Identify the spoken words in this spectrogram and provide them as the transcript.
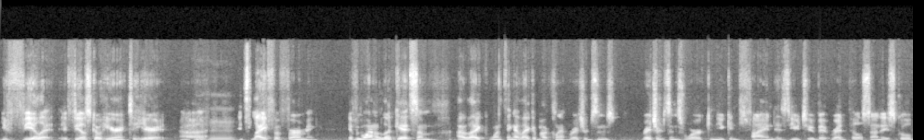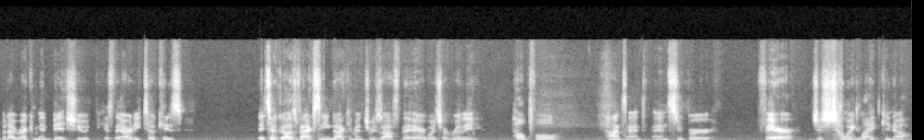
you feel it. It feels coherent to hear it. Uh, mm-hmm. It's life affirming. If we want to look at some, I like one thing I like about Clint Richardson's Richardson's work, and you can find his YouTube at Red Pill Sunday School. But I recommend BitChute because they already took his, they took all his vaccine documentaries off the air, which are really helpful content and super fair, just showing like you know,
